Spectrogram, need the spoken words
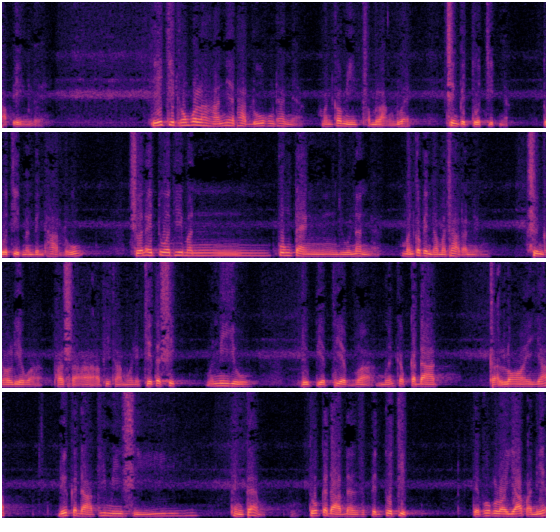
ดับเองเลยทีจิตของพระอรหันต์เนี่ยธาตุรู้ของท่านเนี่ย มันก็มีกำลังด้วย ซึ่งเป็นตัวจิตเนี่ย ตัวจิตมันเป็นธาตุรู้ ส่วนไอ้ตัวที่มันปรุงแต่งอยู่นั่นเนี่ยมันก็เป็นธรรมชาติอันหนึ่ง ซึ่งเขาเรียกว่าภาษาอภิธรรมเขาเรียกเจตสิก มันมีอยู่ หรือเปรียบเทียบว่าเหมือนกับกระดาษกระลอยยับ หรือกระดาษที่มีสีแต่งแต้ม ตัวกระดาษนั้นเป็นตัวจิต แต่พวกรอยยับอันนี้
